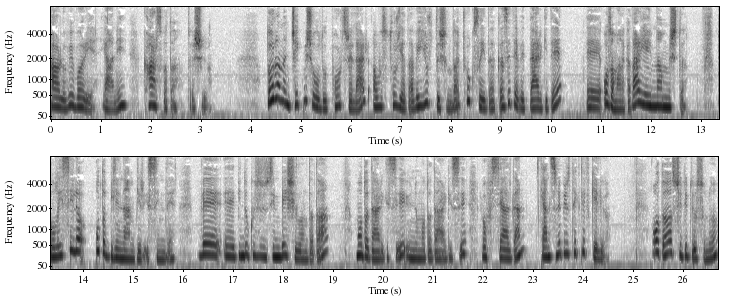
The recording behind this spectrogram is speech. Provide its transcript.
Carlo Vivari yani Karlsbad'a taşıyor. Dora'nın çekmiş olduğu portreler Avusturya'da ve yurt dışında çok sayıda gazete ve dergide e, o zamana kadar yayınlanmıştı. Dolayısıyla o da bilinen bir isimdi ve e, 1925 yılında da moda dergisi, ünlü moda dergisi L'Officiel'den kendisine bir teklif geliyor. O da stüdyosunu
